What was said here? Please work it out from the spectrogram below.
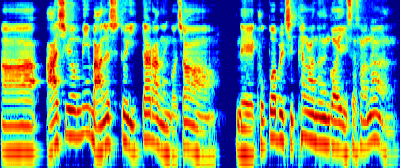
아, 아쉬움이 많을 수도 있다라는 거죠. 네, 국법을 집행하는 거에 있어서는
